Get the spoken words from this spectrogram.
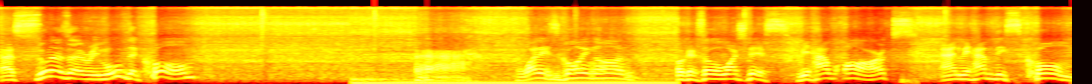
As soon as I remove the comb, ah, what is going on? Okay, so watch this. We have arcs and we have this comb.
